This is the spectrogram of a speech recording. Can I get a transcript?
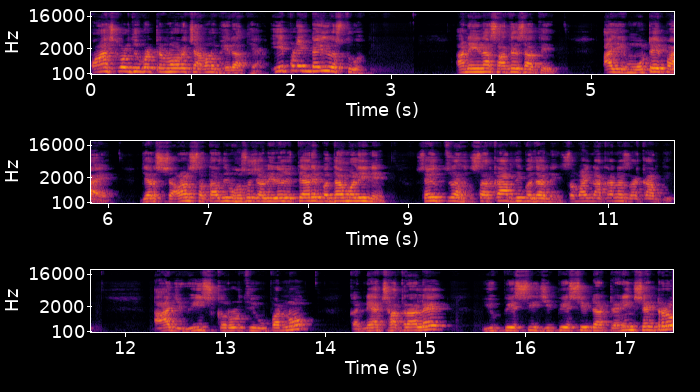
પાંચ કરોડથી ઉપર ટર્નઓવર ચારણો ભેરા થયા. એ પણ એક નવી વસ્તુ હતી. અને એના સાથે સાથે આજે મોટે પાયે જ્યારે ચારણ શતાબ્દી મહોત્સવ ચાલી રહ્યો છે, ત્યારે બધા મળીને સંયુક્ત સહકારથી બધાને, સમાજ નાકાના સહકારથી આજ વીસ કરોડથી ઉપરનો કન્યા છાત્રાલય, યુપીએસસી, જીપીએસસીના ટ્રેનિંગ સેન્ટરો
